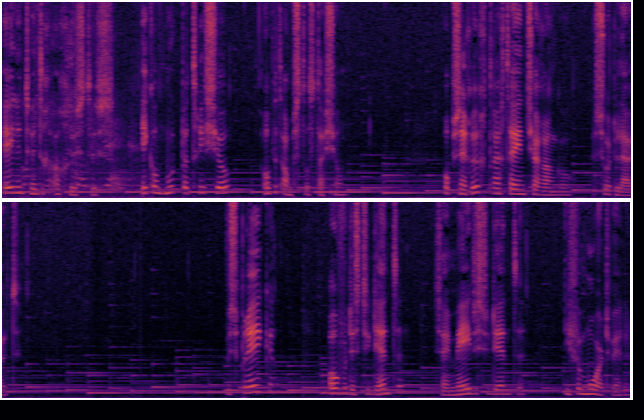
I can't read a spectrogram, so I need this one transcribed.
21 augustus. Ik ontmoet Patricio op het Amstelstation. Op zijn rug draagt hij een charango, een soort luid. We spreken over de studenten, zijn medestudenten, die vermoord werden.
